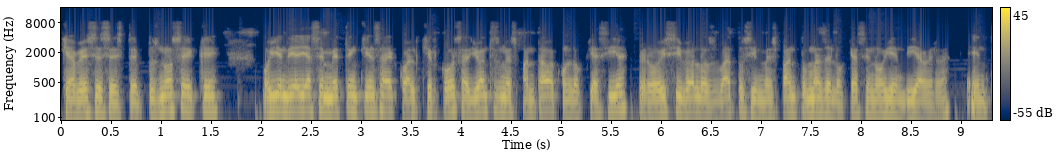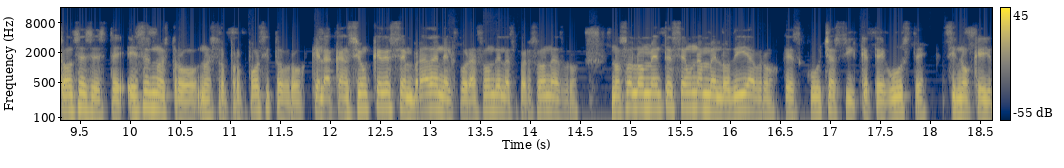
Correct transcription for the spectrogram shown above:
que a veces, este, pues no sé qué, hoy en día ya se meten quién sabe cualquier cosa. Yo antes me espantaba con lo que hacía, pero hoy sí veo a los vatos y me espanto más de lo que hacen hoy en día, ¿verdad? Entonces, este, ese es nuestro, nuestro propósito, bro, que la canción quede sembrada en el corazón de las personas, bro. No solamente sea una melodía, bro, que escuchas y que te guste, sino que,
